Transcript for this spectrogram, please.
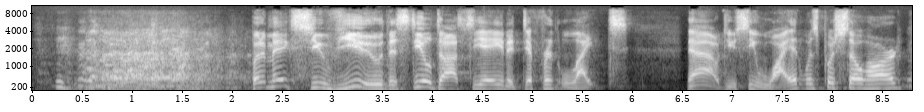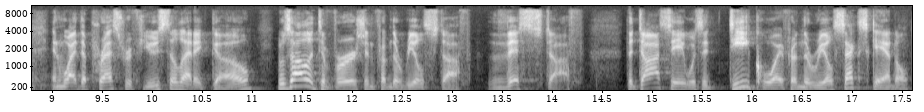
but it makes you view the Steele dossier in a different light. Now, do you see why it was pushed so hard and why the press refused to let it go? It was all a diversion from the real stuff, this stuff. The dossier was a decoy from the real sex scandal,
